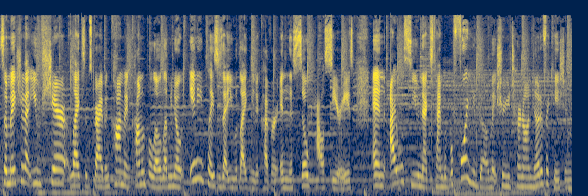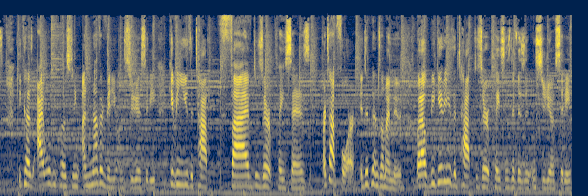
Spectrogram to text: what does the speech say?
So make sure that you share, like, subscribe, and comment. Comment below. Let me know any places that you would like me to cover in this SoCal series. And I will see you next time. But before you go, make sure you turn on notifications because I will be posting another video on Studio City giving you the top five dessert places, or top four, it depends on my mood. But I'll be giving you the top dessert places to visit in Studio City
